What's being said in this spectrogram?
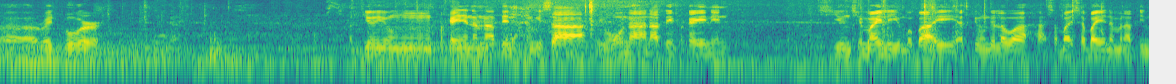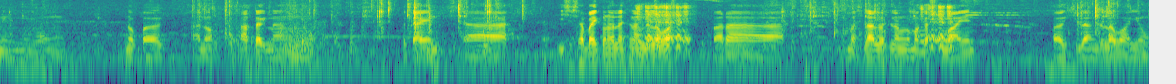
Ah, red boar. At yun yung pakainin natin. Yung isa, yung una natin pakainin. Yun si Miley, yung babae. At yung dalawa, ah, sabay-sabay naman natin yung, yung ano, pag, ano, hatag ng pagkain. Ah, isasabay ko na lang silang dalawa para mas lalo silang lumakas kumain pag silang dalawa yung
